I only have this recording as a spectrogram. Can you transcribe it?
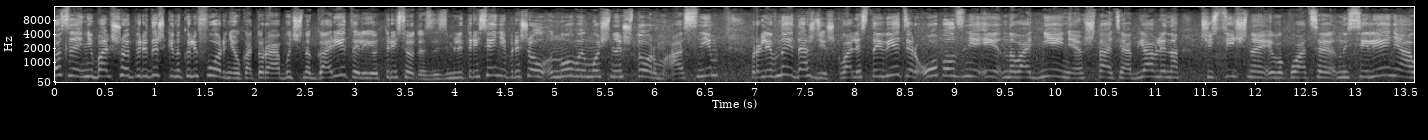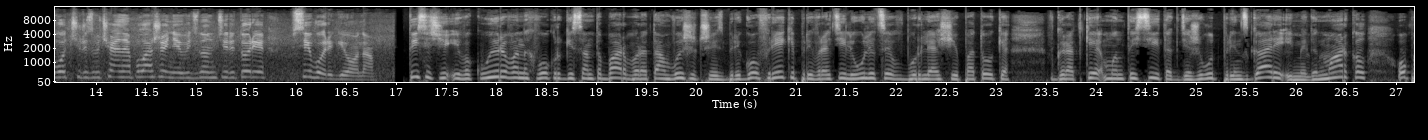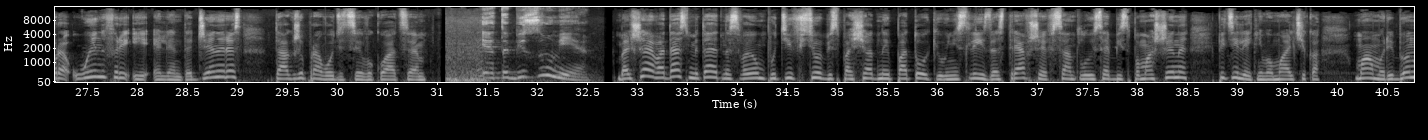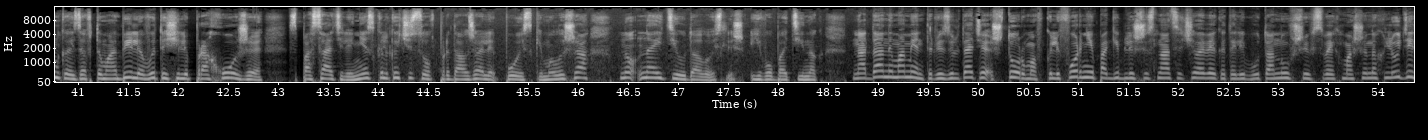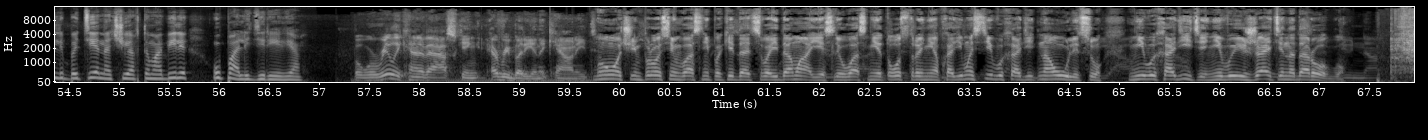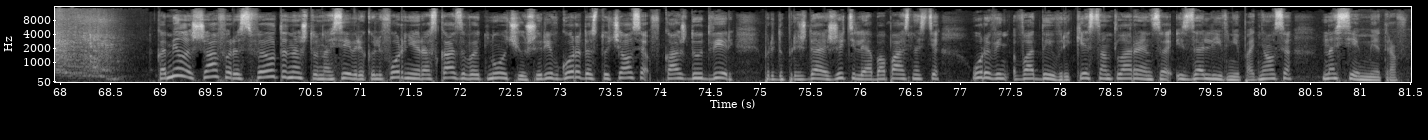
После небольшой передышки на Калифорнию, которая обычно горит или ее трясет из-за землетрясения, пришел новый мощный шторм, а с ним проливные дожди, шквалистый ветер, оползни и наводнения. В штате объявлена частичная эвакуация населения, а вот чрезвычайное положение введено на территории всего региона. Тысячи эвакуированных в округе Санта-Барбара, там вышедшие из берегов реки, превратили улицы в бурлящие потоки. В городке Монтесита, где живут принц Гарри и Меган Маркл, Опра Уинфри и Элен Дженерес, также проводится эвакуация. Это безумие! Большая вода сметает на своем пути все беспощадные потоки. Унесли и застрявшие в Сант-Луис-Обиспо машины пятилетнего мальчика. Маму ребенка из автомобиля вытащили прохожие. Спасатели несколько часов продолжали поиски малыша, но найти удалось лишь его ботинок. На данный момент в результате шторма в Калифорнии погибли 16 человек. Это либо утонувшие в своих машинах люди, либо те, на чьи автомобили упали деревья. Мы очень просим вас не покидать свои дома. Если у вас нет острой необходимости выходить на улицу, не выходите, не выезжайте на дорогу. Камила Шафер из Фелтона, что на севере Калифорнии, рассказывает ночью. Шериф города стучался в каждую дверь, предупреждая жителей об опасности. Уровень воды в реке Сант-Лоренцо из-за ливней поднялся на 7 метров.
